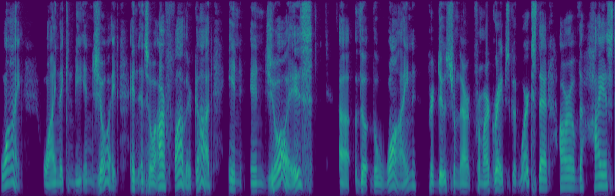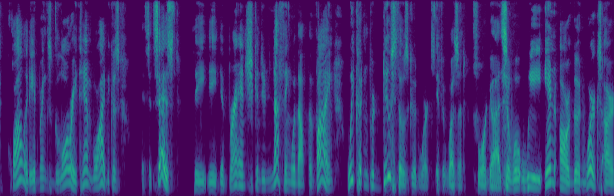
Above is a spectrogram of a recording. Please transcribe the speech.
wine, wine that can be enjoyed, and and so our Father God in enjoys uh, the the wine produced from our from our grapes good works that are of the highest quality. It brings glory to him. Why? Because as it says the, the, the branch can do nothing without the vine. We couldn't produce those good works if it wasn't for god. So what we in our good works are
